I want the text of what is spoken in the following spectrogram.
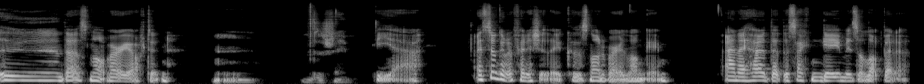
uh, that's not very often. Mm, it's a shame. Yeah, I'm still gonna finish it though because it's not a very long game, and I heard that the second game is a lot better,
